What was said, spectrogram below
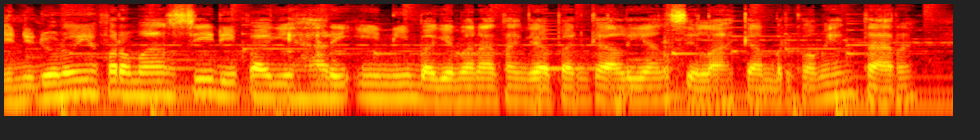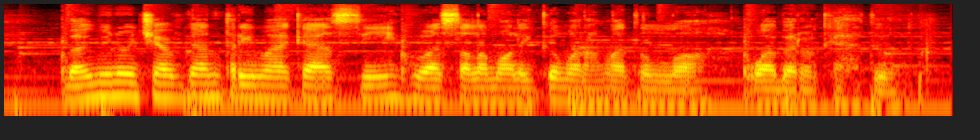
Ini dulu informasi di pagi hari ini. Bagaimana tanggapan kalian? Silahkan berkomentar. Bang Min ucapkan terima kasih. Wassalamualaikum warahmatullahi wabarakatuh.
